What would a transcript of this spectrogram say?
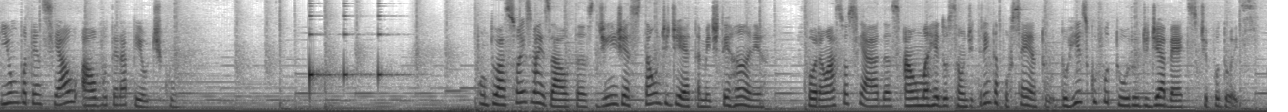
e um potencial alvo terapêutico. Pontuações mais altas de ingestão de dieta mediterrânea foram associadas a uma redução de 30% do risco futuro de diabetes tipo 2.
